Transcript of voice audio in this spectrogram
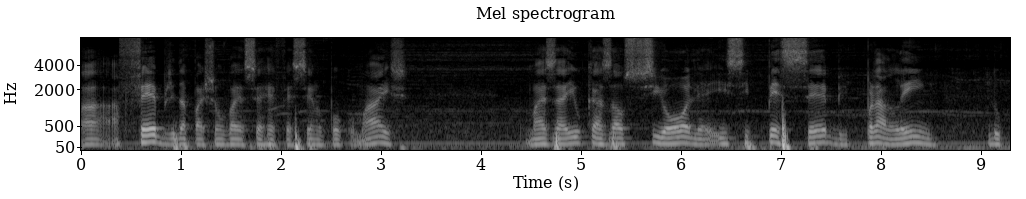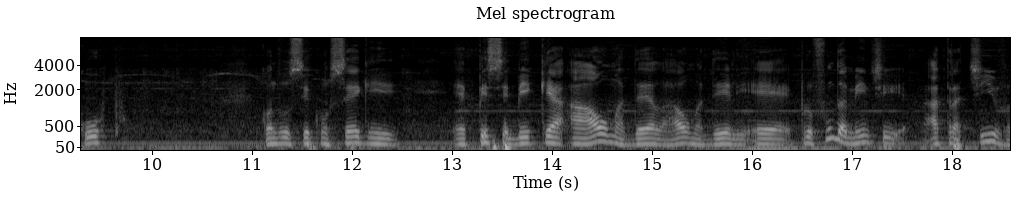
A, a, febre da paixão vai se arrefecendo um pouco mais, mas aí o casal se olha e se percebe para além do corpo. Quando você consegue é, perceber que a, a alma dela, a alma dele é profundamente atrativa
